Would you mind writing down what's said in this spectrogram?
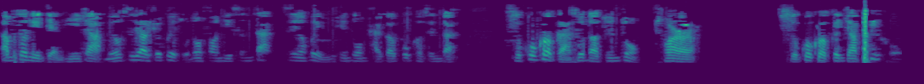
那么这里点评一下，美容师要学会主动放低身段，这样会无形中抬高顾客身段，使顾客感受到尊重，从而。使顾客更加配合。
